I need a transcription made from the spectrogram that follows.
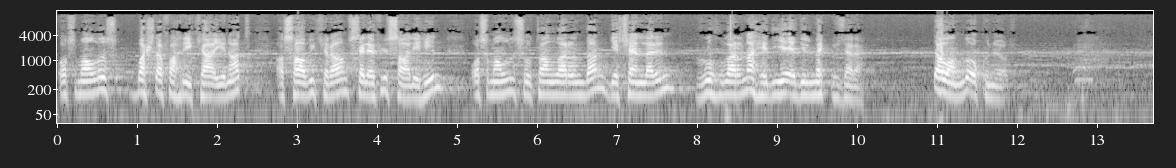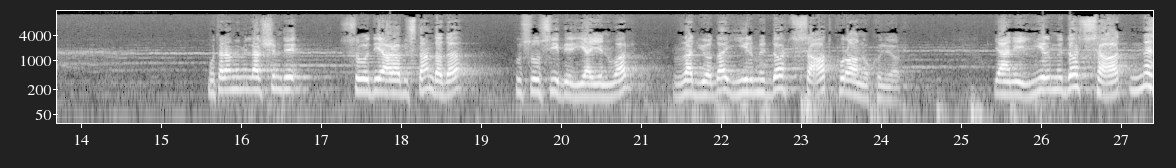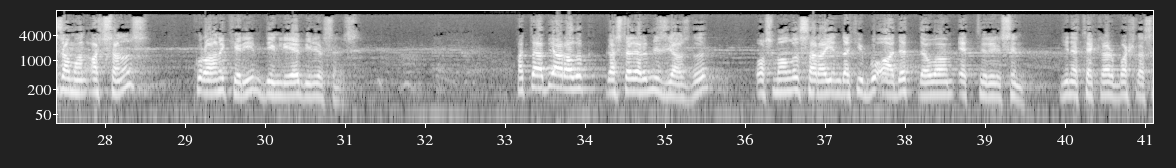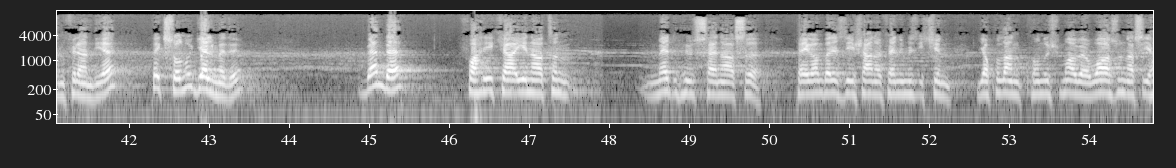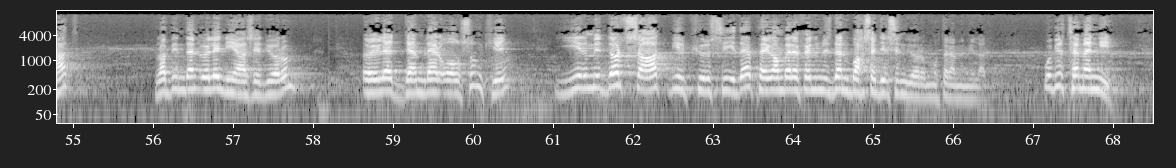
Osmanlı başta Fahri Kainat, Ashab-ı Kiram, Selefi Salihin, Osmanlı sultanlarından geçenlerin ruhlarına hediye edilmek üzere devamlı okunuyor. Muhterem müminler şimdi Suudi Arabistan'da da hususi bir yayın var. Radyoda 24 saat Kur'an okunuyor. Yani 24 saat ne zaman açsanız Kur'an-ı Kerim dinleyebilirsiniz. Hatta bir aralık gazetelerimiz yazdı. Osmanlı Sarayı'ndaki bu adet devam ettirilsin. Yine tekrar başlasın filan diye. Pek sonu gelmedi. Ben de Fahri Kainat'ın medhü senası, Peygamber-i Zişan Efendimiz için yapılan konuşma ve vaaz nasihat, Rabbimden öyle niyaz ediyorum, öyle demler olsun ki, 24 saat bir kürsüde Peygamber Efendimiz'den bahsedilsin diyorum muhterem müminler. Bu bir temenni.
